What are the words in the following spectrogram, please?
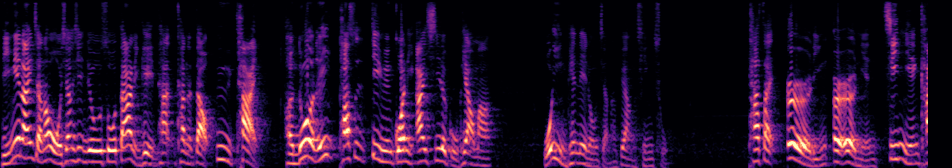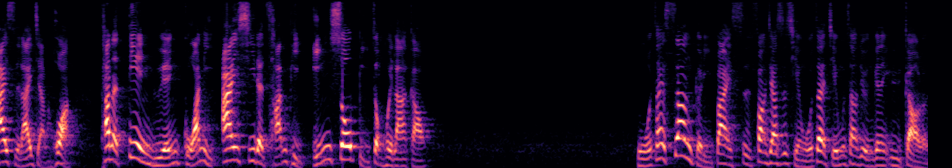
里面来讲到，我相信就是说，大家你可以看看得到裕泰，很多人诶，它是电源管理 IC 的股票吗？我影片内容讲得非常清楚。它在二零二二年今年开始来讲的话，它的电源管理 IC 的产品营收比重会拉高。我在上个礼拜四放假之前，我在节目上就已经跟你预告了，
